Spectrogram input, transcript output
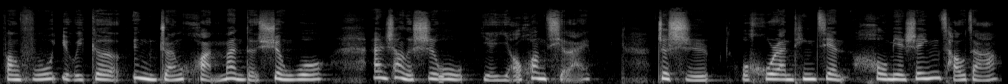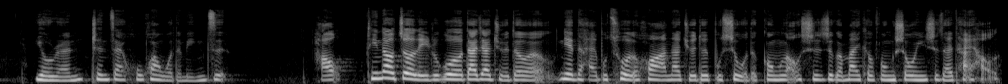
仿佛有一个运转缓慢的漩涡。岸上的事物也摇晃起来。这时，我忽然听见后面声音嘈杂，有人正在呼唤我的名字。好，听到这里，如果大家觉得念得还不错的话，那绝对不是我的功劳，是这个麦克风收音实在太好了。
